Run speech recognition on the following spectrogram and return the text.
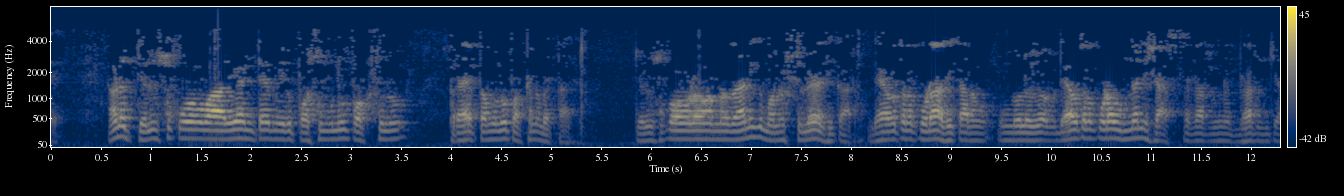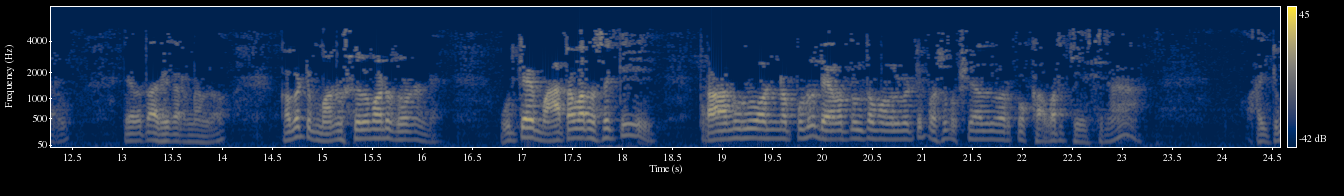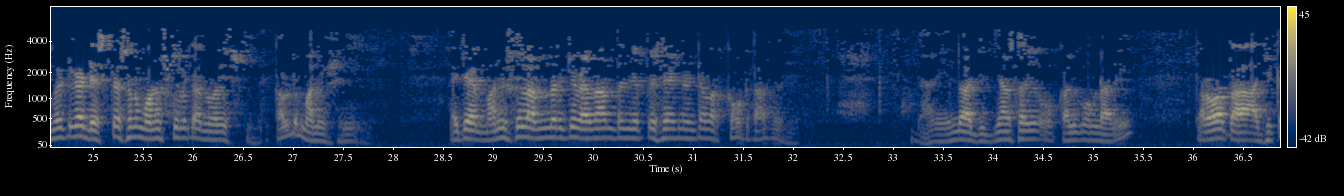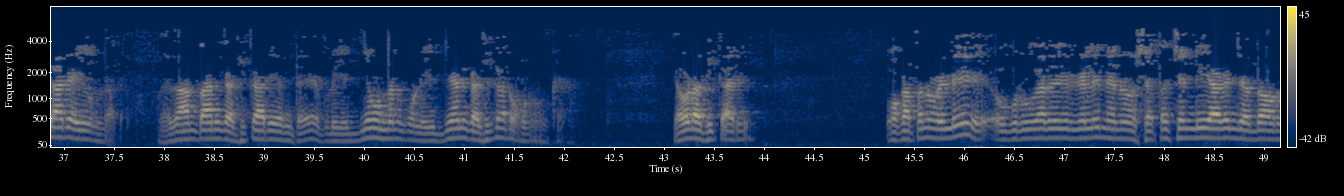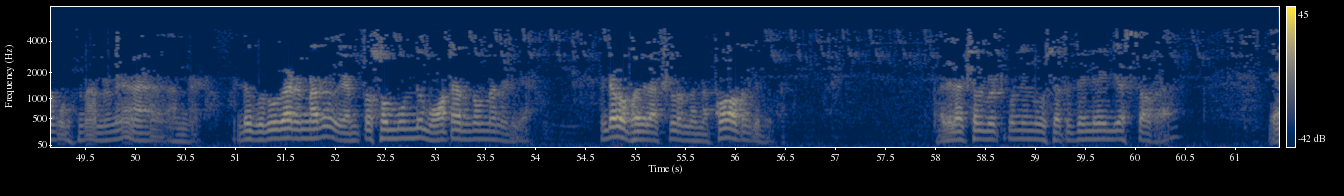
అని తెలుసుకోవాలి అంటే మీరు పశువులు పక్షులు ప్రయత్నములు పక్కన పెట్టాలి. తెలుసుకోవడం అన్నదానికి మనుష్యులే అధికారం. దేవతలకు కూడా అధికారం ఉందో దేవతలకు కూడా ఉందని శాస్త్రకారులు నిర్ధారించారు దేవతాధికరణంలో. కాబట్టి మనుష్యుల మాట చూడండి. ఊరికే మాట వరసకి ప్రాణులు అన్నప్పుడు దేవతలతో మొదలుపెట్టి పశుపక్ష్యాదుల వరకు కవర్ చేసిన అల్టిమేట్గా డిస్కషన్ మనుషులకు అన్వయిస్తుంది. కాబట్టి మనిషి. అయితే మనుషులందరికీ వేదాంతం చెప్పేసి ఏంటంటే వర్కౌట్ కాదు అది. దాని ఏందో ఆ జిజ్ఞాస కలిగి ఉండాలి. తర్వాత అధికారి అయి ఉండాలి. వేదాంతానికి అధికారి అంటే ఇప్పుడు యజ్ఞం ఉందనుకోండి యజ్ఞానికి అధికారి ఒకడు ఉంటాడు. ఎవడు అధికారి? ఒక అతను వెళ్ళి ఒక గురువుగారి దగ్గరికి వెళ్ళి నేను శతచండీ యాగం చేద్దాం అనుకుంటున్నానని అన్నాడు. అంటే గురువుగారు అన్నారు ఎంత సొమ్ము ఉంది మూట ఎంత ఉందని అడిగారు. అంటే ఒక పది లక్షలు ఉందన్న పో అవతలకి పది లక్షలు పెట్టుకుని నువ్వు శతచండీ ఏం చేస్తావురా?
